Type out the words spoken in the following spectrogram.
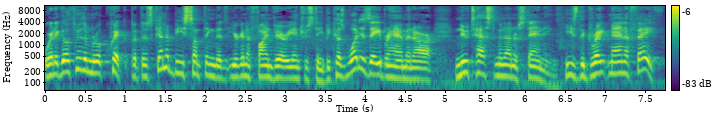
we're going to go through them real quick, but there's going to be something that you're going to find very interesting because what is Abraham in our New Testament understanding? He's the great man of faith.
